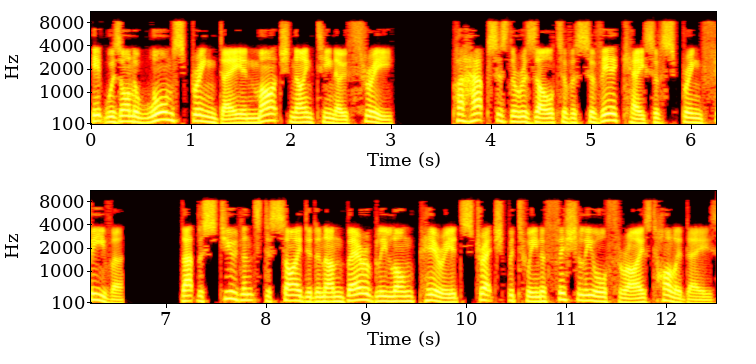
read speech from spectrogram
It was on a warm spring day in March 1903—perhaps as the result of a severe case of spring fever—that the students decided an unbearably long period stretched between officially authorized holidays.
